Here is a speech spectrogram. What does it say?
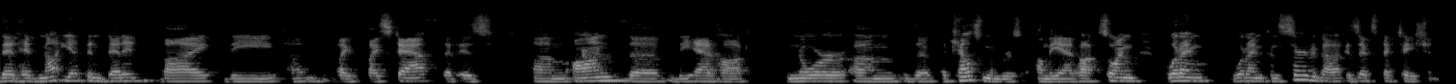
that had not yet been vetted by the um, by, by staff that is um, on the the ad hoc, nor um, the, the council members on the ad hoc. So I'm what I'm what I'm concerned about is expectation.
